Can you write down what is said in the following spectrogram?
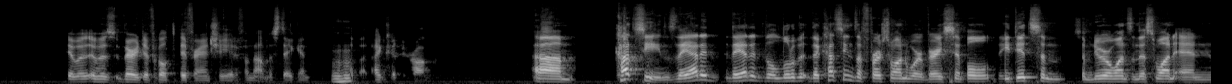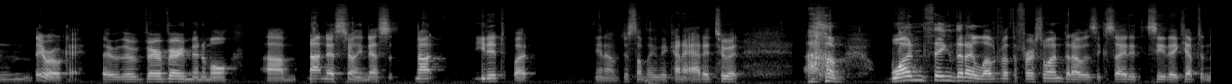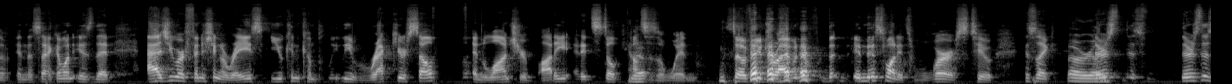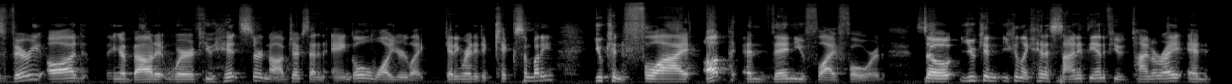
It was it was very difficult to differentiate, if I'm not mistaken. Mhm. But I could be wrong. Um, cutscenes. They added they added a little bit. The cutscenes, the first one were very simple. They did some some newer ones in this one, and they were okay. They were, they were very very minimal. Um, not necessarily nece- not needed, but you know, just something they kind of added to it. Um, one thing that I loved about the first one that I was excited to see they kept in the in the second one is that as you are finishing a race, you can completely wreck yourself and launch your body, and it still counts Yep. as a win. So if you drive in, a, in this one, it's worse too. It's like Oh, really? there's this there's this very odd thing about it where if you hit certain objects at an angle while you're like getting ready to kick somebody, you can fly up and then you fly forward. So you can you can like hit a sign at the end if you time it right and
